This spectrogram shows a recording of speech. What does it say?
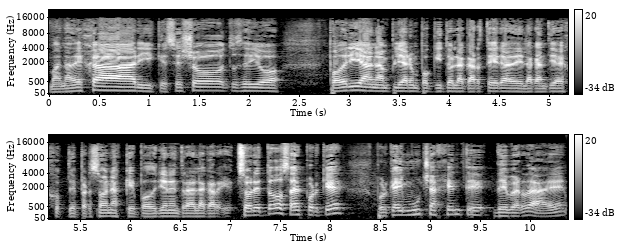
van a dejar y qué sé yo. Entonces digo, podrían ampliar un poquito la cartera de la cantidad de, personas que podrían entrar a la carrera. Sobre todo, ¿sabes por qué? Porque hay mucha gente de verdad, ¿eh?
